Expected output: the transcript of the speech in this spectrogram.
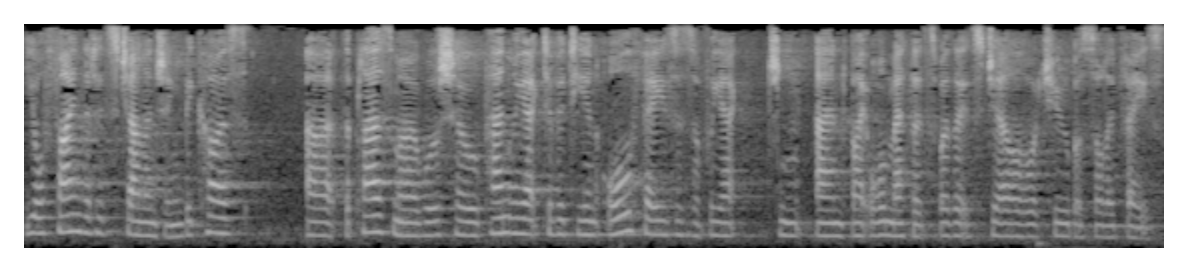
you'll find that it's challenging because uh, the plasma will show pan-reactivity in all phases of and by all methods, whether it's gel or tube or solid phase.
